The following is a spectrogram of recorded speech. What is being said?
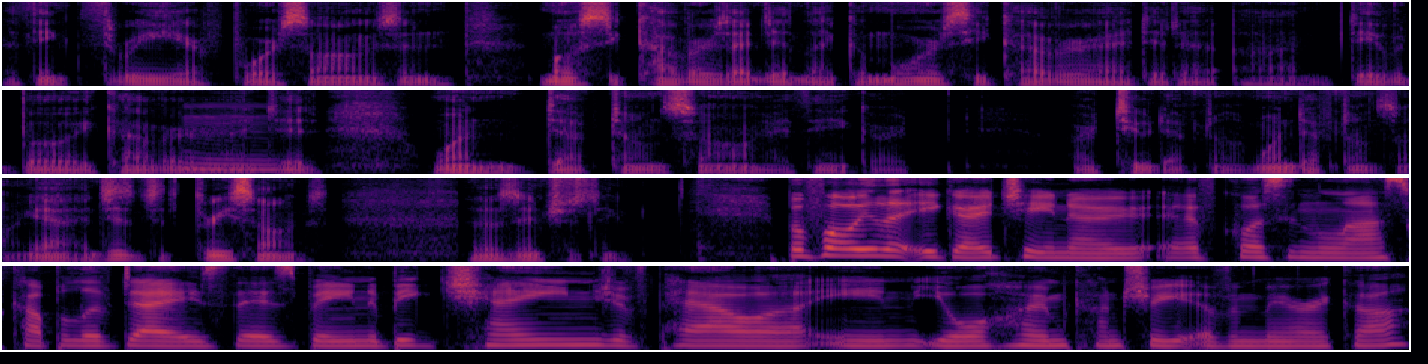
I think three or four songs and mostly covers. I did like a Morrissey cover. I did a um, David Bowie cover. I did one Deftone song, I think, or or two Deftones, one Deftone song. Yeah, I just did three songs. That was interesting. Before we let you go, Chino, of course, in the last couple of days, there's been a big change of power in your home country of America.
